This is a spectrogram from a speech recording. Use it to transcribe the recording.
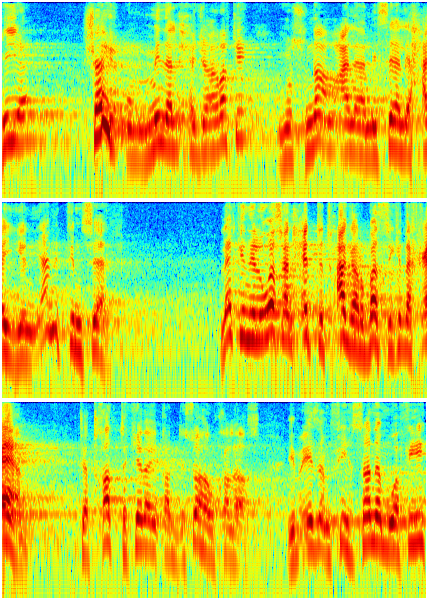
هي شيء من الحجارة يصنع على مثال حي يعني التمثال لكن الوثن حتة حجر بس كده خام تتخط كده يقدسوها وخلاص. يبقى إذا فيه صنم وفيه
